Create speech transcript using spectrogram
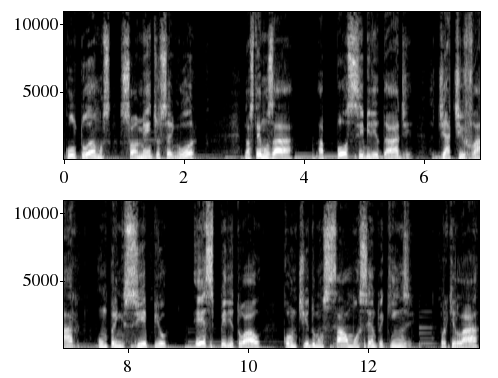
cultuamos somente o Senhor, nós temos a, a possibilidade de ativar um princípio espiritual contido no Salmo 115, porque lá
